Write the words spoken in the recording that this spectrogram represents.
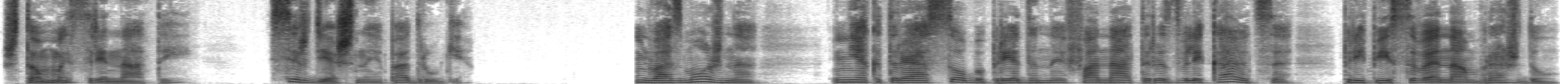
что мы с Ренатой — сердечные подруги. Возможно, — Некоторые особо преданные фанаты развлекаются, приписывая нам вражду.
